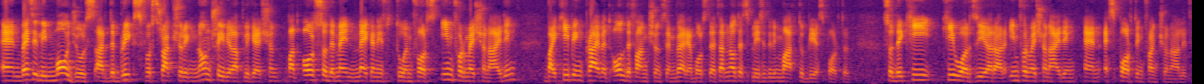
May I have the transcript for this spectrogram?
And basically, modules are the bricks for structuring non-trivial application, but also the main mechanism to enforce information hiding, by keeping private all the functions and variables that are not explicitly marked to be exported. So the key keywords here are information hiding and exporting functionality.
